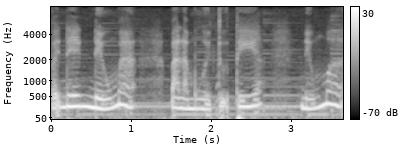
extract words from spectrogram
Vậy nên nếu mà bạn là một người tự ti ấy, nếu mà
